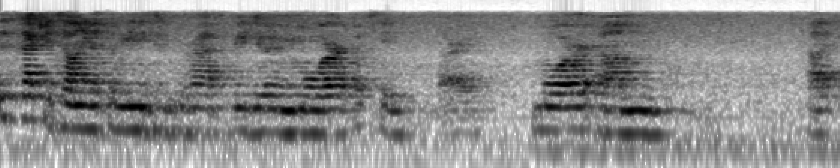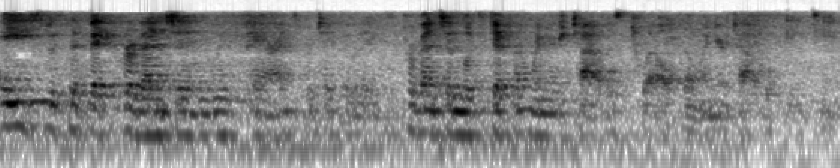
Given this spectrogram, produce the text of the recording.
This is actually telling us that we need to perhaps be doing more, oopsie, sorry, more um, uh, age-specific prevention with parents particularly. Prevention looks different when your child is 12 than when your child is 18.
